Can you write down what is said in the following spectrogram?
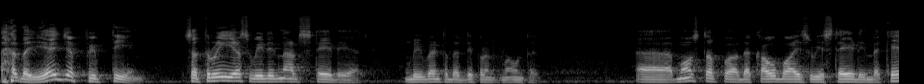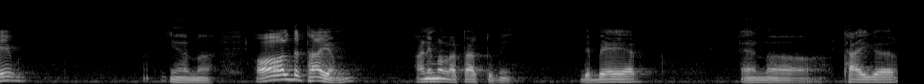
at the age of 15, so three years we did not stay there. And we went to the different mountain. Uh, most of uh, the cowboys, we stayed in the cave. And uh, all the time, animal attacked me. The bear and uh, tiger.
